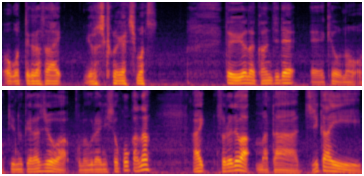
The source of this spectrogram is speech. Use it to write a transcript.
おごってください。よろしくお願いします。というような感じで、えー、今日の起き抜けラジオはこのぐらいにしとこうかな。はい。それではまた次回。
